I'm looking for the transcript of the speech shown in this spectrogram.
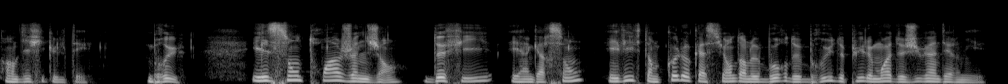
en difficulté. Bru. Ils sont trois jeunes gens, deux filles et un garçon, et vivent en colocation dans le bourg de Bru depuis le mois de juin dernier.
